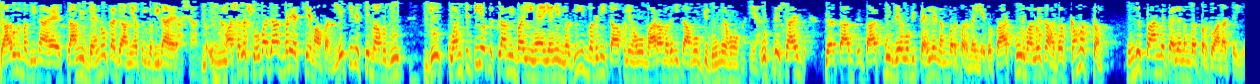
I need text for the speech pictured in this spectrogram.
دار المدینہ ہے اسلامی بہنوں کا جامعت المدینہ ہے۔ ماشاء اللہ شعبہ جات بڑے اچھے ہیں وہاں پر۔ لیکن اس کے باوجود جو کوانٹٹی آف اسلامی بھائی ہیں یعنی مزید مدنی قافلے ہوں بارہ مدنی کاموں کی دھومیں ہوں اس میں شاید تاجپور جو ہے وہ بھی پہلے نمبر پر نہیں ہے۔ تو تاجپور والوں کا ہدف کم از کم ہندوستان میں پہلے نمبر پر تو آنا چاہیے۔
